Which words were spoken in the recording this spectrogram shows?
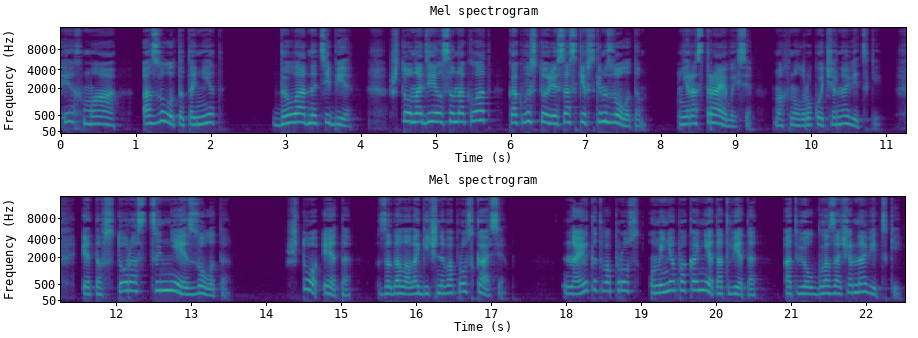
Эх, ма, а золота-то нет. Да ладно тебе. Что, надеялся на клад, как в истории со скифским золотом? Не расстраивайся, махнул рукой Черновицкий. Это в сто раз ценнее золота. Что это? Задала логичный вопрос Кася. На этот вопрос у меня пока нет ответа, отвел глаза Черновицкий.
